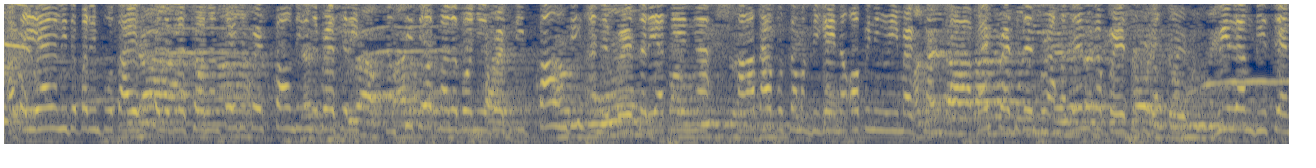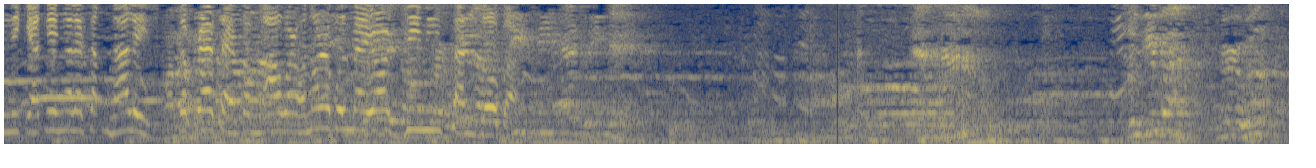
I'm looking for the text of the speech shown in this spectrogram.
At ayan, nandito pa rin po tayo sa celebration ng 31st founding anniversary ng City of Malabon University founding anniversary. At ngayon nga, makatapos na magbigay ng opening remarks ng uh, Vice President for Academic Affairs, Dr. William D. Senrique. At ngayon nga, let's acknowledge the presence of our Honorable Mayor, Jeannie Enrique. To give us her welcome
